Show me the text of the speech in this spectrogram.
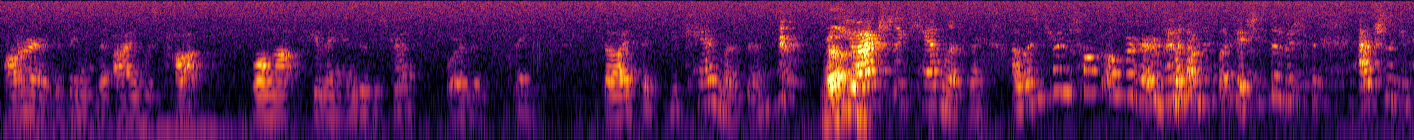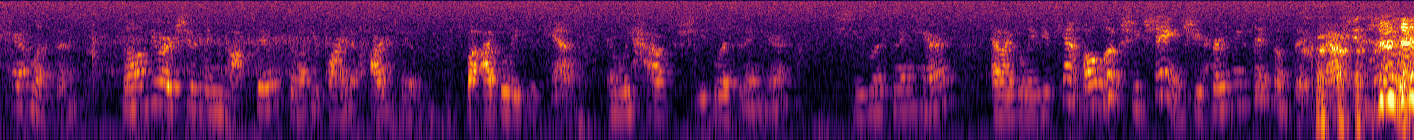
honor the things that I was taught while not giving into the stress or the thing. So I said, "You can listen. Yeah. you actually can listen." I wasn't trying to talk over her, but I'm just like, okay. She said, but she said, actually, you can listen. Some of you are choosing not to. Some of you find it. But I believe you can. And we have, she's listening here. She's listening here. And I believe you can. Oh, look, she changed. She heard me say something. Now she's listening.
